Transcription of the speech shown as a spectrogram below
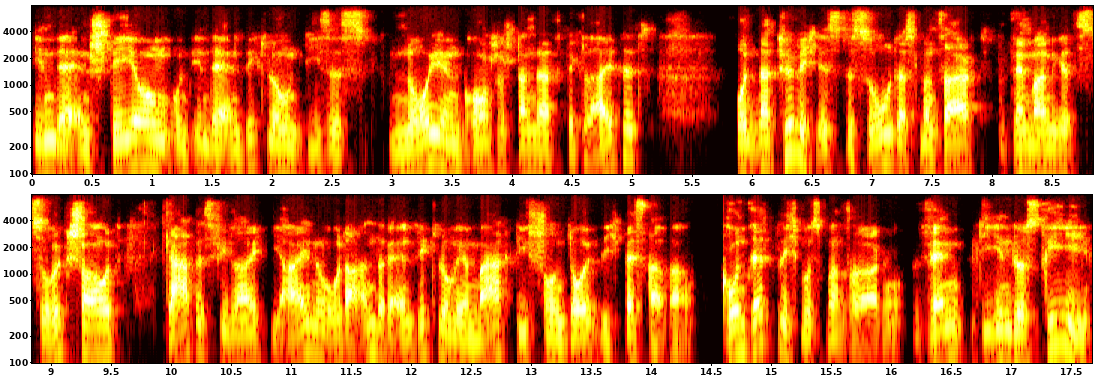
in der Entstehung und in der Entwicklung dieses neuen Branchenstandards begleitet und natürlich ist es so, dass man sagt, wenn man jetzt zurückschaut, gab es vielleicht die eine oder andere Entwicklung im Markt, die schon deutlich besser war. Grundsätzlich muss man sagen, wenn die Industrie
